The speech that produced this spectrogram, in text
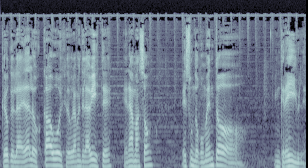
creo que la edad de los Cowboys, que seguramente la viste en Amazon, es un documento increíble.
